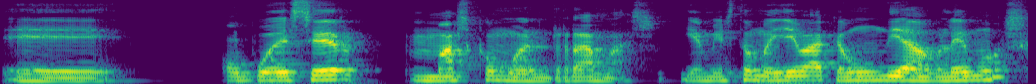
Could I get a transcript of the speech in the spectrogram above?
eh, o puede ser más como en ramas. Y a mí esto me lleva a que un día hablemos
